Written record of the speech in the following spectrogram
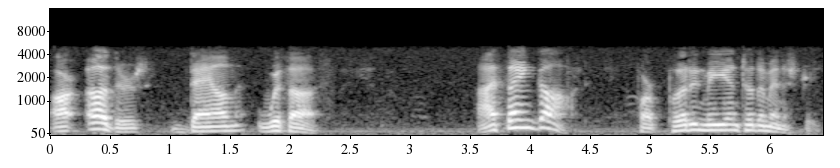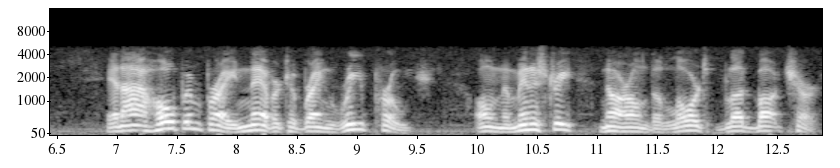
or others down with us. I thank God for putting me into the ministry, and I hope and pray never to bring reproach on the ministry nor on the Lord's blood-bought church.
